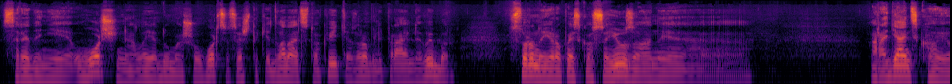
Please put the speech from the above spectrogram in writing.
всередині Угорщини, але я думаю, що угорці все ж таки 12 квітня зроблять правильний вибір в сторону Європейського Союзу, а не е, радянської, е,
